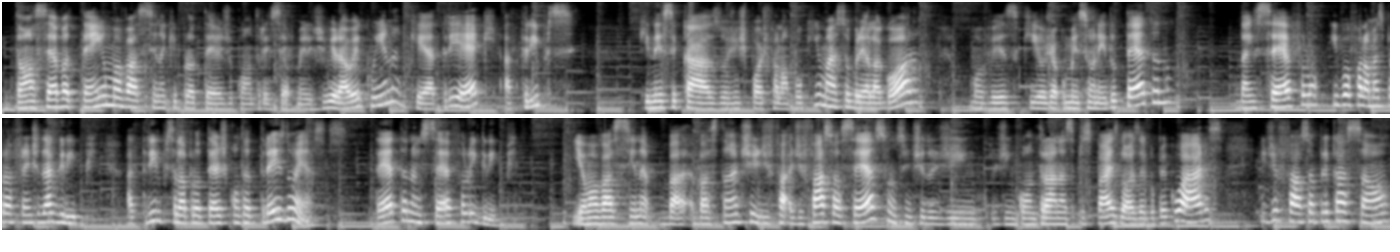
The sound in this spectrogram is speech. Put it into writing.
Então a ceva tem uma vacina que protege contra a encefalomielite viral equina, que é a TRIEC, a tríplice, que nesse caso a gente pode falar um pouquinho mais sobre ela agora, uma vez que eu já mencionei do tétano, da encéfalo e vou falar mais para frente da gripe. A tríplice ela protege contra três doenças: tétano, encéfalo e gripe. E é uma vacina ba bastante de, de, fácil acesso, no sentido de, de encontrar nas principais lojas agropecuárias, e de fácil aplicação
